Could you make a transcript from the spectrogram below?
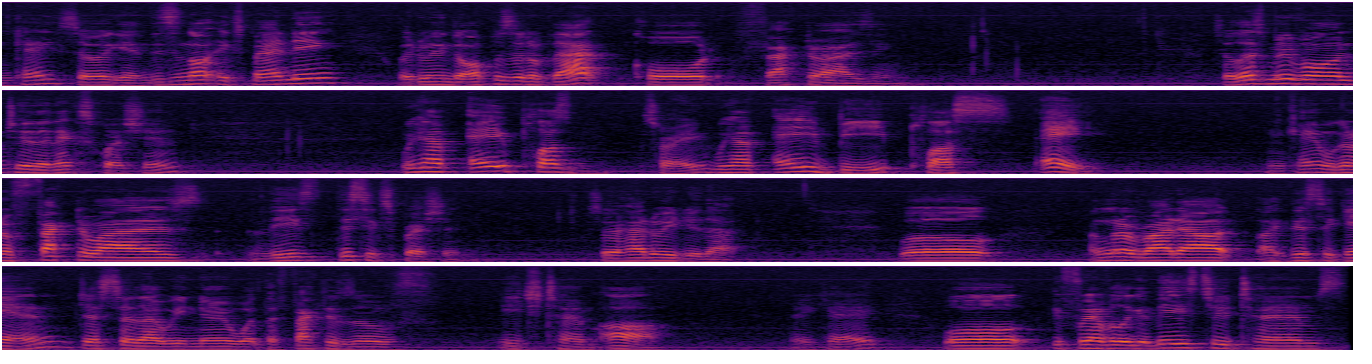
Okay, so again, this is not expanding, we're doing the opposite of that, called factorizing. So let's move on to the next question. We have a plus, sorry, we have ab plus a. Okay, we're going to factorize these, this expression. So how do we do that? Well, I'm going to write out like this again, just so that we know what the factors of each term are. Okay. Well, if we have a look at these two terms,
